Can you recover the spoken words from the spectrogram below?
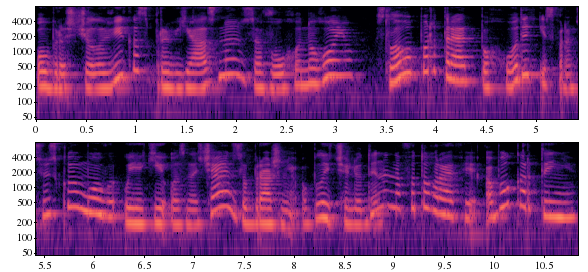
образ чоловіка з прив'язаною за вухо ногою. Слово портрет походить із французької мови, у якій означає зображення обличчя людини на фотографії або картині.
